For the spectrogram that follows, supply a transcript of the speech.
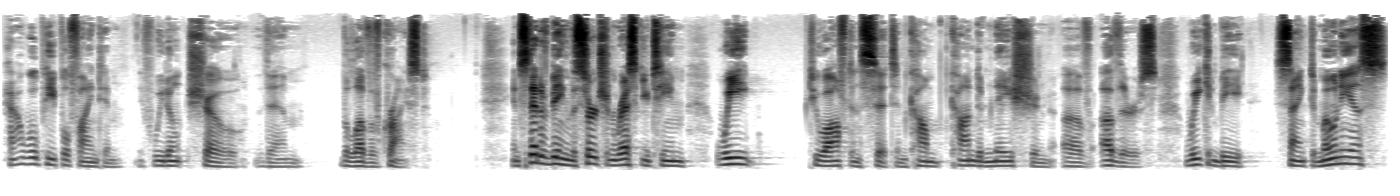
How will people find him if we don't show them the love of Christ? Instead of being the search and rescue team, we too often sit in com- condemnation of others. We can be sanctimonious,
